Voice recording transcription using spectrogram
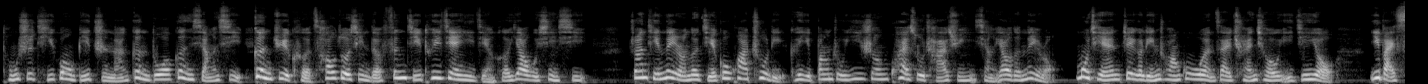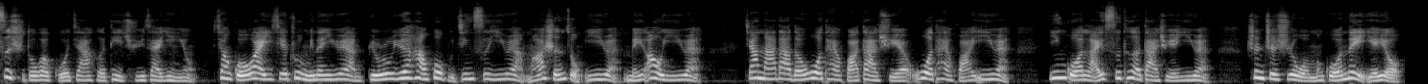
同时提供比指南更多、更详细、更具可操作性的分级推荐意见和药物信息。专题内容的结构化处理可以帮助医生快速查询想要的内容。目前，这个临床顾问在全球已经有。一百四十多个国家和地区在应用，像国外一些著名的医院，比如约翰霍普金斯医院、麻省总医院、梅奥医院，加拿大的渥太华大学渥太华医院，英国莱斯特大学医院，甚至是我们国内也有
